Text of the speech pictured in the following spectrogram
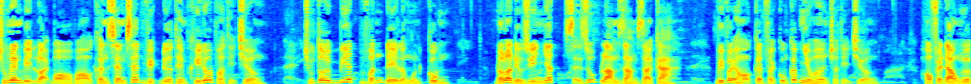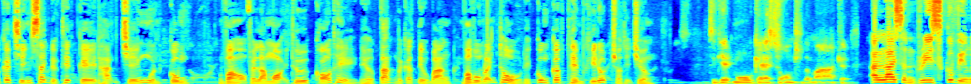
Chúng nên bị loại bỏ và họ cần xem xét việc đưa thêm khí đốt vào thị trường. Chúng tôi biết vấn đề là nguồn cung. Đó là điều duy nhất sẽ giúp làm giảm giá cả. Vì vậy họ cần phải cung cấp nhiều hơn cho thị trường. Họ phải đảo ngược các chính sách được thiết kế hạn chế nguồn cung và họ phải làm mọi thứ có thể để hợp tác với các tiểu bang và vùng lãnh thổ để cung cấp thêm khí đốt cho thị trường. Alison Rees của Viện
